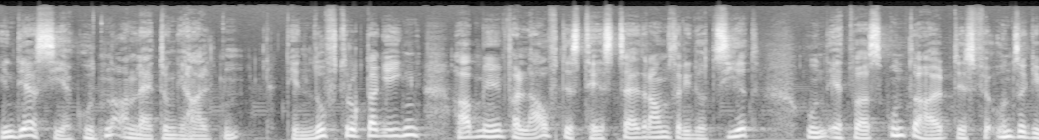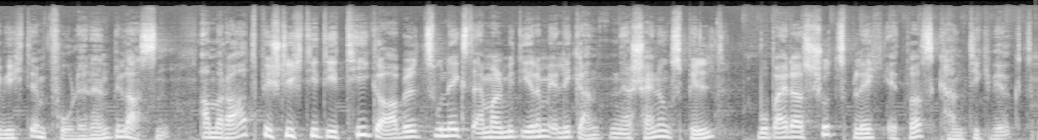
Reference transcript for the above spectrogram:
in der sehr guten Anleitung gehalten. Den Luftdruck dagegen haben wir im Verlauf des Testzeitraums reduziert und etwas unterhalb des für unser Gewicht empfohlenen belassen. Am Rad besticht die DT-Gabel zunächst einmal mit ihrem eleganten Erscheinungsbild, wobei das Schutzblech etwas kantig wirkt.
